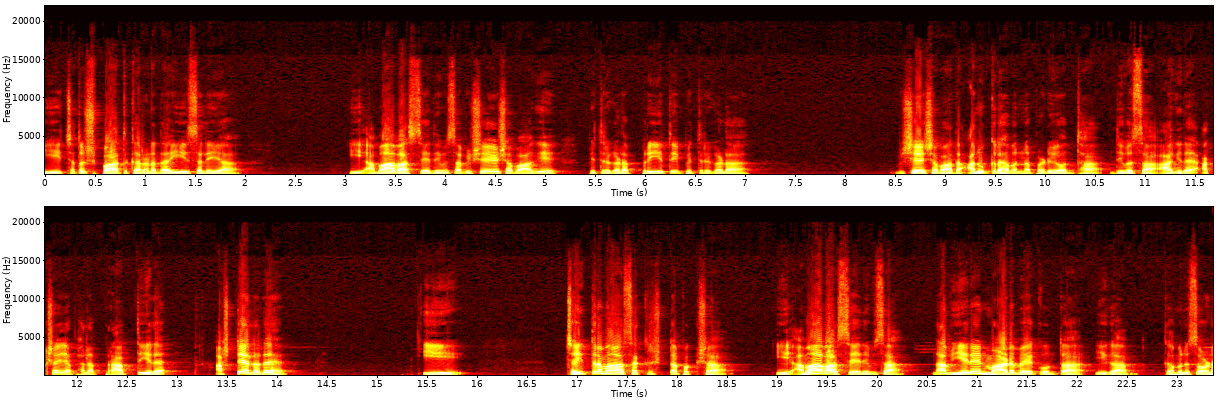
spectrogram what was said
ಈ ಚತುಷ್ಪಾತ್ಕರಣದ ಈ ಸಲಿಯ ಈ ಅಮಾವಾಸ್ಯೆ ದಿವಸ ವಿಶೇಷವಾಗಿ ಪಿತೃಗಳ ಪ್ರೀತಿ, ಪಿತೃಗಳ ವಿಶೇಷವಾದ ಅನುಗ್ರಹವನ್ನು ಪಡೆಯುವಂಥ ದಿವಸ ಆಗಿದೆ. ಅಕ್ಷಯ ಫಲ ಪ್ರಾಪ್ತಿ ಇದೆ. ಅಷ್ಟೇ ಅಲ್ಲದೆ ಈ ಚೈತ್ರ ಮಾಸ ಕೃಷ್ಣ ಪಕ್ಷ ಈ ಅಮಾವಾಸ್ಯೆಯ ದಿವಸ ನಾವು ಏನೇನು ಮಾಡಬೇಕು ಅಂತ ಈಗ ಗಮನಿಸೋಣ.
